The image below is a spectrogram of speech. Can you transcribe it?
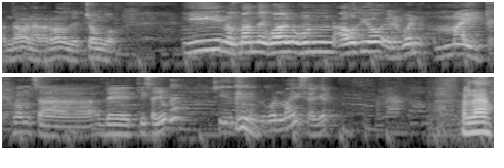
andaban agarrados de chongo. Y nos manda igual un audio el buen Mike, vamos a... ¿De Tizayuca? Sí, El buen Mike. Pisayor. Hola,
